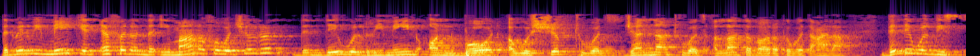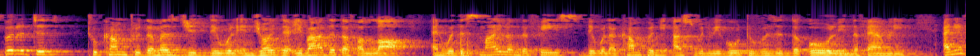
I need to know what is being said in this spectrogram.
That when we make an effort on the iman of our children, then they will remain on board our ship towards Jannah, towards Allah wa ta'ala. Then they will be spirited to come to the masjid, they will enjoy the ibadat of Allah, and with a smile on the face, they will accompany us when we go to visit the old in the family. And if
